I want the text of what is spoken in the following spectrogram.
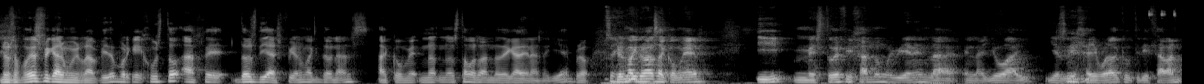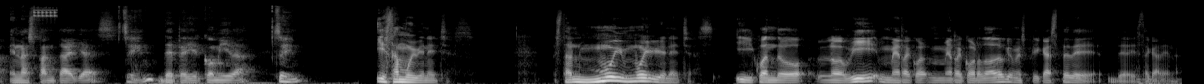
Nos lo puedo explicar muy rápido porque justo hace dos días fui al McDonald's a comer. No, no estamos hablando de cadenas aquí, ¿eh? pero Sí. fui al McDonald's a comer Y me estuve fijando muy bien en la, en la UI y el Sí. behavioral que utilizaban en las pantallas Sí, de pedir comida. sí. Y están muy bien hechas. Están muy, muy bien hechas. Y cuando lo vi, me, recor- me recordó lo que me explicaste de, de esta cadena.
